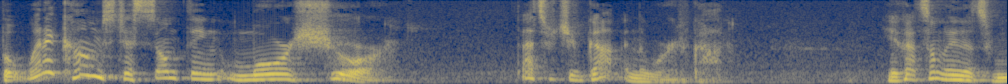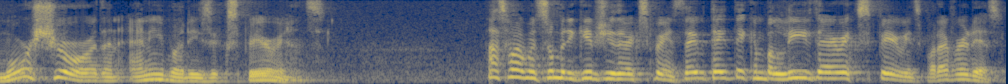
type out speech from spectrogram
But when it comes to something more sure, that's what you've got in the Word of God. You've got something that's more sure than anybody's experience. That's why when somebody gives you their experience, they, they, they can believe their experience, whatever it is.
